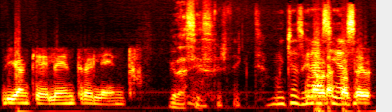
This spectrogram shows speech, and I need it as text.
digan que le entre, le entro. Gracias. perfecto. Muchas gracias. abrazo,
